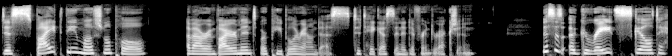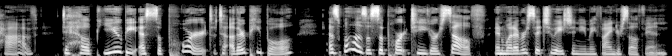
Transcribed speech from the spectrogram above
despite the emotional pull of our environment or people around us to take us in a different direction. This is a great skill to have to help you be a support to other people as well as a support to yourself in whatever situation you may find yourself in.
